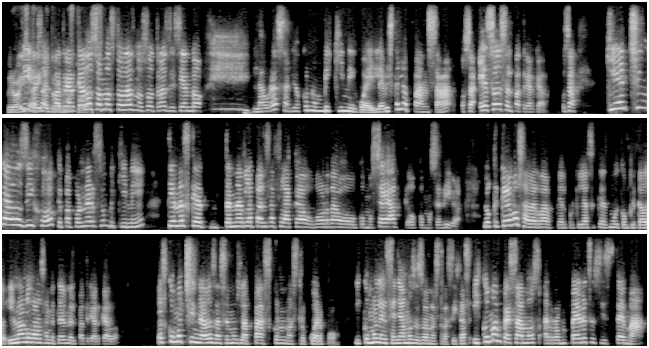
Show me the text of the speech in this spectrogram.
pero ahí está. O sea, el patriarcado somos todas nosotras diciendo, ¡Ah! Laura salió con un bikini, güey, ¿le viste la panza? O sea, eso es el patriarcado. O sea, ¿quién chingados dijo que para ponerse un bikini tienes que tener la panza flaca o gorda o como sea o como se diga. Lo que queremos saber, Raquel, porque ya sé que es muy complicado y no nos vamos a meter en el patriarcado, es cómo chingados hacemos la paz con nuestro cuerpo y cómo le enseñamos eso a nuestras hijas y cómo empezamos a romper ese sistema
